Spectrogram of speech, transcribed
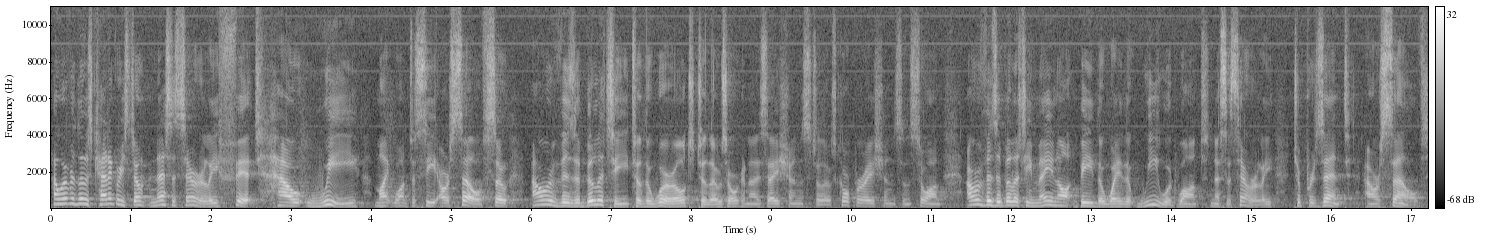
However, those categories don't necessarily fit how we might want to see ourselves. So our visibility to the world, to those organizations, to those corporations, and so on, our visibility may not be the way that we would want necessarily to present ourselves.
